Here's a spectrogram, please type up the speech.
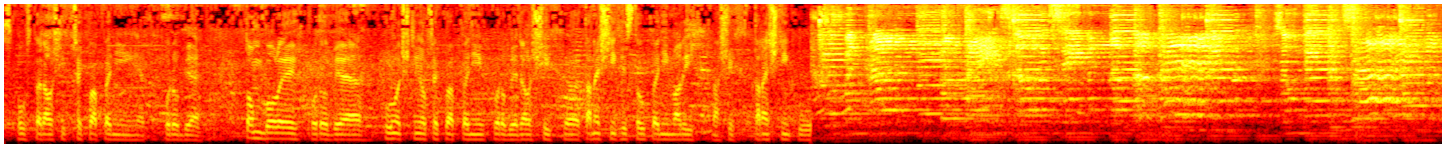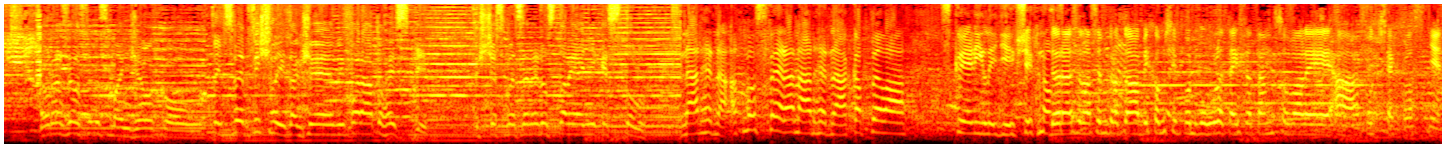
spousta dalších překvapení v podobě tomboly v podobě půlnočního překvapení, v podobě dalších eh, tanečních vystoupení malých našich tanečníků. Dorazil jsem s manželkou. Teď jsme přišli, takže vypadá to hezky. Ještě jsme se nedostali ani ke stolu. Nádherná atmosféra, nádherná kapela, skvělí lidi, všechno. Dorazila jsem proto, abychom si po dvou letech zatancovali a po třech vlastně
